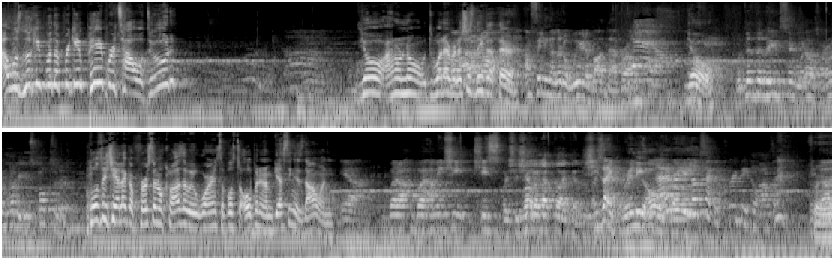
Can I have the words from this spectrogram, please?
I was looking for the freaking paper towel, dude. Yo, I don't know. Whatever. Let's just I don't leave that there. I'm feeling a little weird about that, bro. Yo. What did the lady say? What else? I don't remember. You spoke to her. Supposedly she had like a personal closet we weren't supposed to open, and I'm guessing it's that one. Yeah, but uh, but I mean, she she's But she should have left like a. she's like really old, That bro. already looks like a creepy closet. For real.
